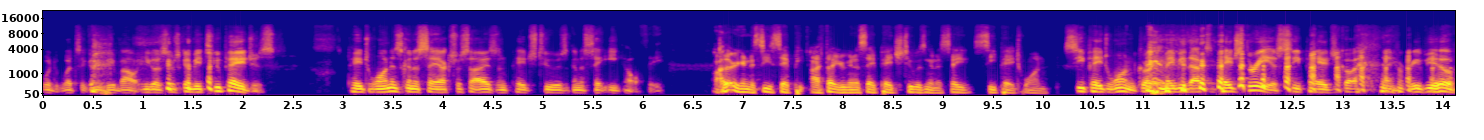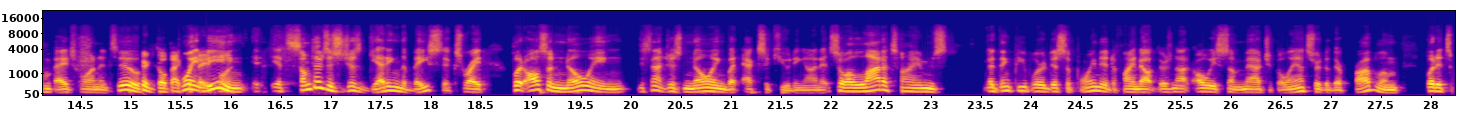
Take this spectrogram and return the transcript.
what, what's it going to be about? He goes, there's going to be two pages. Page one is going to say exercise, and page two is going to say eat healthy. I thought you were going to see say. I thought you were going to say page two was going to say see page one. See page one. Maybe that's page three is see page. Go review page one and two. Go back. Point being, one. it's sometimes it's just getting the basics right, but also knowing. It's not just knowing, but executing on it. So a lot of times, I think people are disappointed to find out there's not always some magical answer to their problem, but it's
